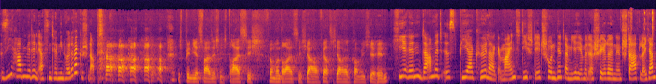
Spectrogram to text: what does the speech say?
Sie haben mir den ersten Termin heute weggeschnappt. ich bin jetzt, weiß ich nicht, 30, 35 Jahre, 40 Jahre komme ich hier hin. Hierhin, damit ist Pia Köhler gemeint. Die steht schon hinter mir hier mit der Schere in den Startlöchern.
